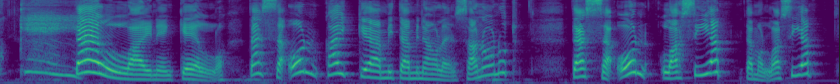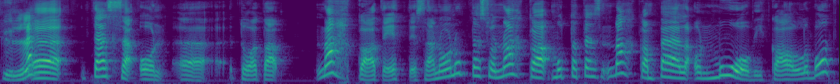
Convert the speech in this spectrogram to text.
Okei. Tällainen kello. Tässä on kaikkea, mitä minä olen sanonut. Tässä on lasia. Tämä on lasia. Kyllä. Ää, tässä on ää, tuota, nahkaa te ette sanonut. Tässä on nahkaa, mutta tässä nahkan päällä on muovikalvo.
